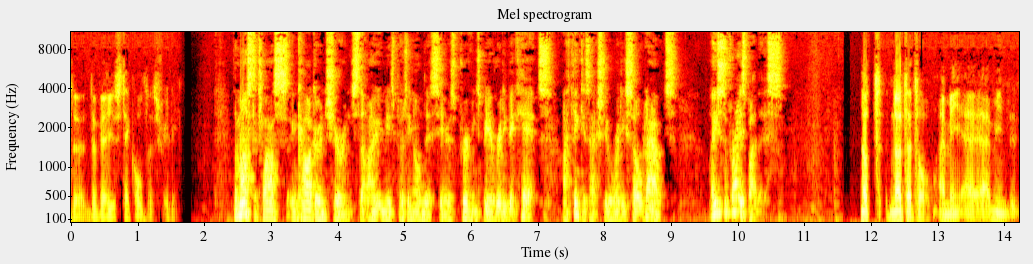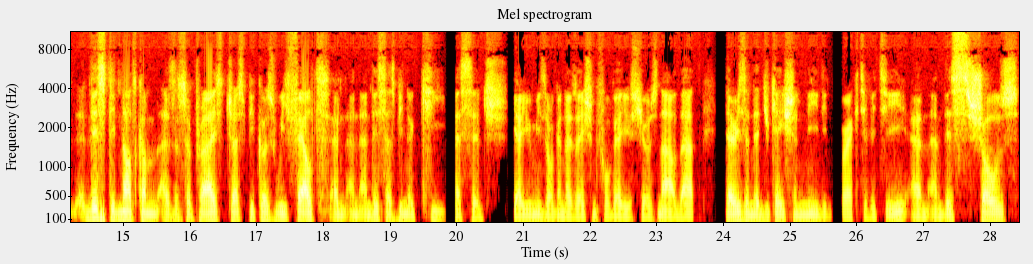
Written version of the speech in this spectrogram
the, the various stakeholders, really. The masterclass in cargo insurance that IUMI is putting on this year is proving to be a really big hit. I think it's actually already sold out. Are you surprised by this? Not, not at all. I mean, I, I mean, this did not come as a surprise just because we felt, and, and, and this has been a key message, IUMI's organization for various years now, that there is an education need in our activity, and, and this shows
